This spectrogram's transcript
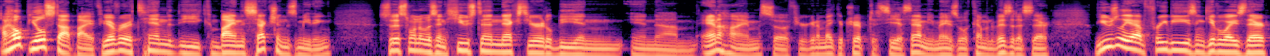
I hope you'll stop by if you ever attend the combined sections meeting. So this one was in Houston. Next year it'll be in in um, Anaheim. So if you're going to make a trip to CSM, you may as well come and visit us there. We usually have freebies and giveaways there.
